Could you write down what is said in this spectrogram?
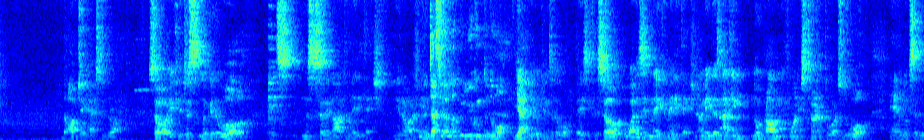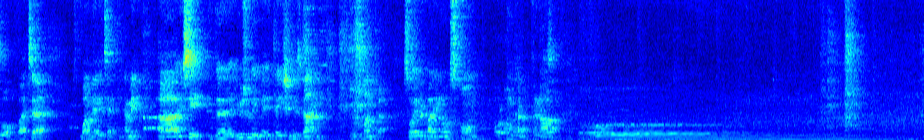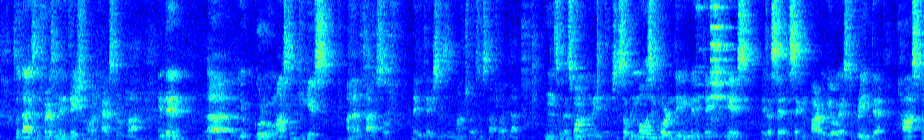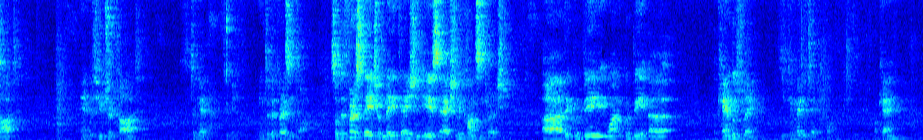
The object has to be right. So if you just look at the wall, it's necessarily not a meditation. You know what I mean? Just you are looking to the wall. Yeah, you look into the wall, basically. So, what does it make a meditation? I mean, there's nothing, no problem if one is turned towards the wall and looks at the wall, but uh, while meditating. I mean, uh, you see, the usually meditation is done with mantra, so everybody knows Om or Omkara, Pranava. So that's the first meditation one has to apply. And then uh, your guru master he gives another types of meditations and mantras and stuff like that. Mm, so that's one of the meditations. So the most important thing in meditation is, as I said, the second part of yoga is to bring the past thought and the future thought together, together into the present thought. So the first stage of meditation is actually concentration. Uh, there could be one. It could be uh, a candle flame you can meditate upon. Okay.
